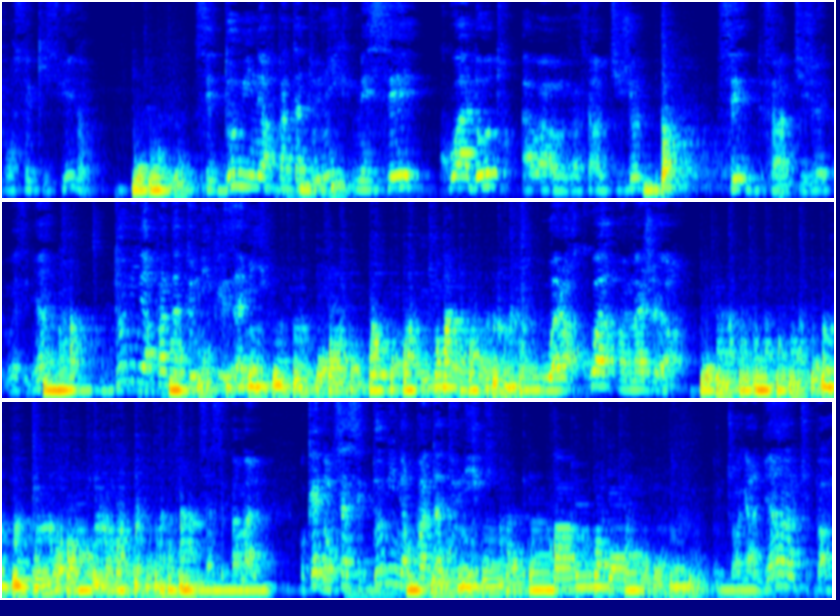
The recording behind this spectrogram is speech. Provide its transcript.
pour ceux qui suivent. C'est Do mineur pentatonique, mais c'est quoi d'autre? Ah ouais, on va faire un petit jeu. c'est, enfin un petit jeu, ouais c'est bien. Do mineur pentatonique les amis. Ou alors quoi en majeur? Ça c'est pas mal. Ok, donc ça c'est Do mineur pentatonique. tu regardes bien, tu pars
